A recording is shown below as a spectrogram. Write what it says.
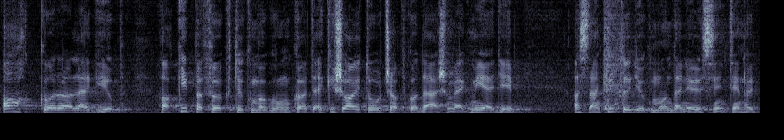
akkor a legjobb, ha kipefögtük magunkat, egy kis ajtócsapkodás, meg mi egyéb, aztán ki tudjuk mondani őszintén, hogy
